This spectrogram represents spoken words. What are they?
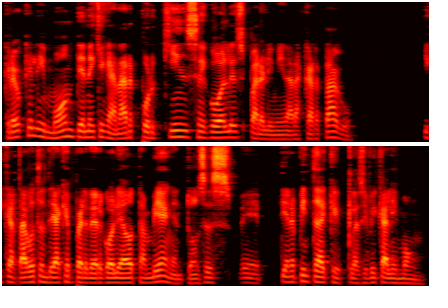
Creo que Limón tiene que ganar por 15 goles para eliminar a Cartago y Cartago tendría que perder goleado también, entonces eh, tiene pinta de que clasifica Limón.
